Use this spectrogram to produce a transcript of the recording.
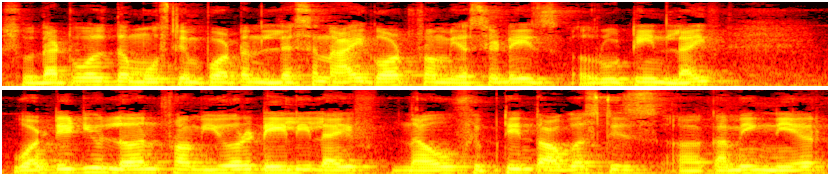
So that was the most important lesson i got from yesterday's routine life. What did you learn from your daily life? Now 15th august is uh, coming near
